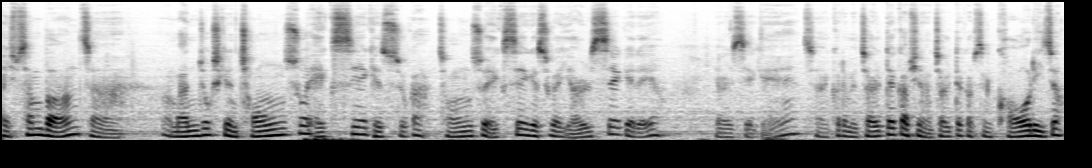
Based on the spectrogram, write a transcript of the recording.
자, 23번. 자, 만족시키는 정수 x의 개수가 정수 x의 개수가 13개래요. 13개. 자, 그러면 절대값이 나 절대값은 거리죠.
